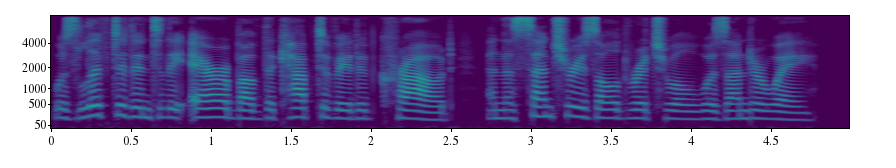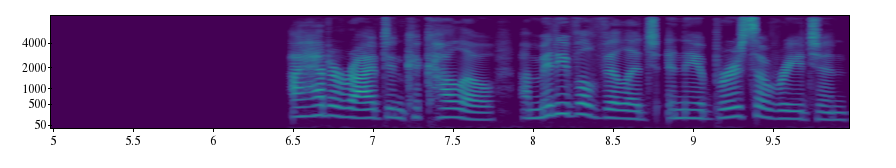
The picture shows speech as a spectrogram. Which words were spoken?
was lifted into the air above the captivated crowd, and the centuries old ritual was underway. I had arrived in Cocullo, a medieval village in the Abruzzo region,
